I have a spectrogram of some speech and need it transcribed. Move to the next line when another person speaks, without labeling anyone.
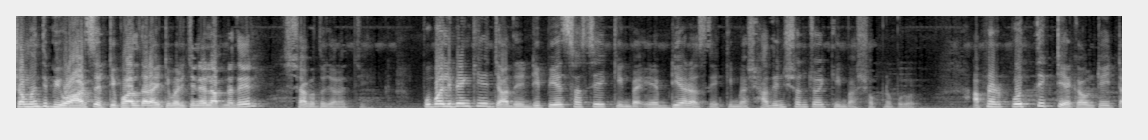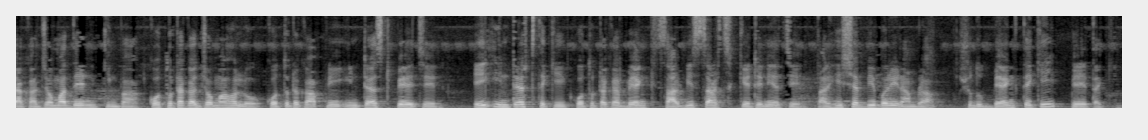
সম্মানিত ভিউয়ার্স টিপলদার আইটি বাড়ি চ্যানেল আপনাদের স্বাগত জানাচ্ছি। মোবাইল ব্যাংকে যাদের ডিপিএস আছে কিংবা এফডিআর আছে কিংবা স্বাধীন সঞ্চয় কিংবা স্বপ্নপূরণ আপনার প্রত্যেকটি অ্যাকাউন্টেই টাকা জমা দেন কিংবা কত টাকা জমা হলো, কত টাকা আপনি ইন্টারেস্ট পেয়েছেন, এই ইন্টারেস্ট থেকে কত টাকা ব্যাংক সার্ভিস চার্জ কেটে নিয়েছে, তার হিসাব বিবরণী আমরা শুধু ব্যাংক থেকেই পেয়ে থাকি।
